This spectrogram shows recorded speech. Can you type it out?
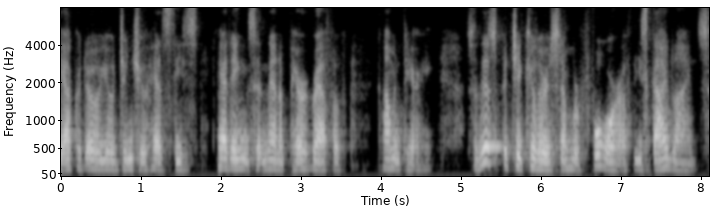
Gakudo Yojinshū has these headings and then a paragraph of commentary. So this particular is number four of these guidelines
